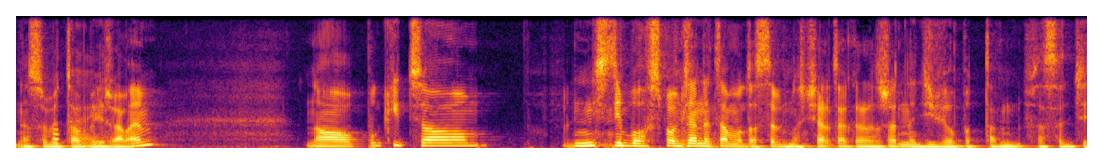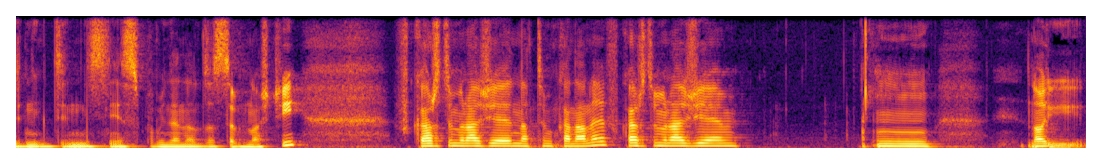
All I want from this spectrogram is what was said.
No sobie okay. to obejrzałem. No póki co nic nie było wspomniane tam o dostępności, ale to akurat żadne dziwio, bo tam w zasadzie nigdy nic nie jest wspominane o dostępności. W każdym razie na tym kanale, w każdym razie mm, no i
